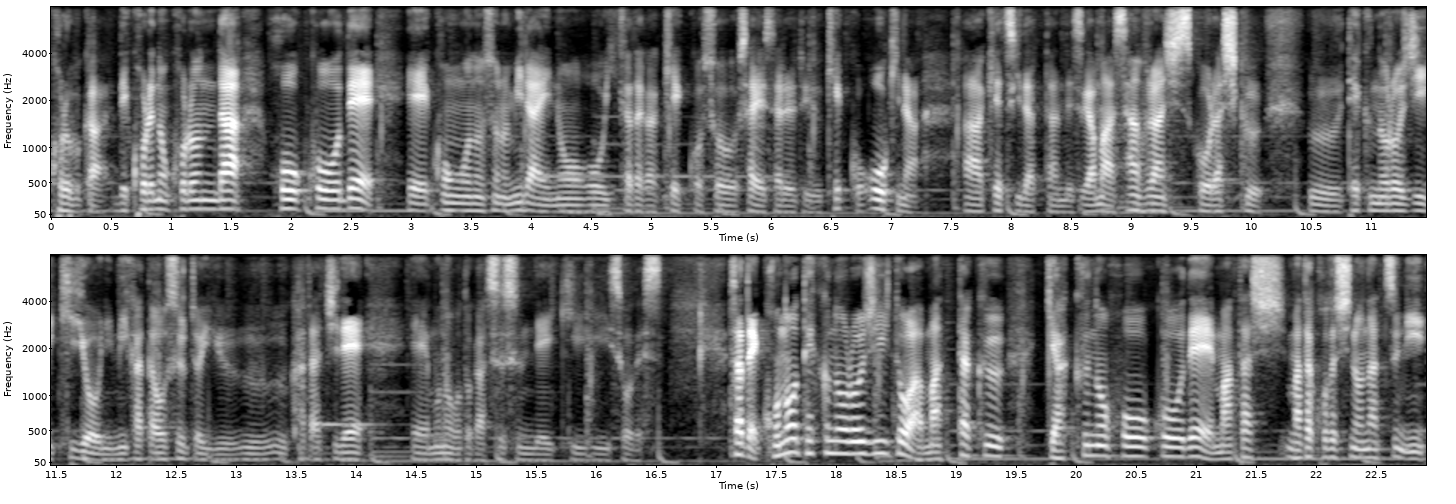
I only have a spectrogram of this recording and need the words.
転ぶか。でこれの転んだ方向で、えー、今後のその未来の生き方が結構左右されるという結構大きなあ決議だったんですが、まあ、サンフランシスコらしくテクノロジー企業に味方をするという形で、えー、物事が進んでいきそうです。さて、このテクノロジーとは全く逆の方向で、またまた今年の夏に、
